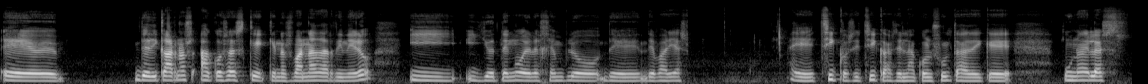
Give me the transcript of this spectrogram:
Eh, dedicarnos a cosas que, nos van a dar dinero. Y, yo tengo el ejemplo de, de varias eh, chicos y chicas en la consulta de que una de las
